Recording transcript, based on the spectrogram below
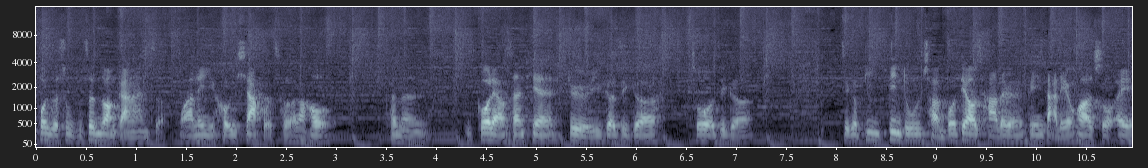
或者是无症状感染者，完了以后一下火车，然后可能过两三天就有一个这个做这个这个病病毒传播调查的人给你打电话说，哎，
